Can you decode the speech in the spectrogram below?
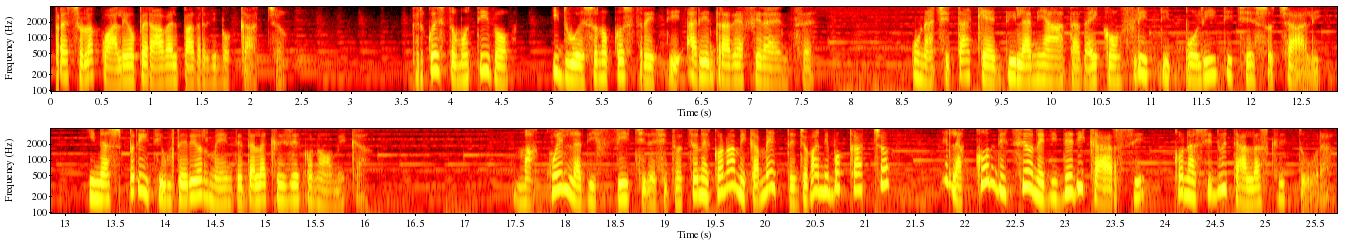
presso la quale operava il padre di Boccaccio. Per questo motivo i due sono costretti a rientrare a Firenze, una città che è dilaniata dai conflitti politici e sociali, inaspriti ulteriormente dalla crisi economica. ma quella difficile situazione economica mette Giovanni Boccaccio nella condizione di dedicarsi con assiduità alla scrittura.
